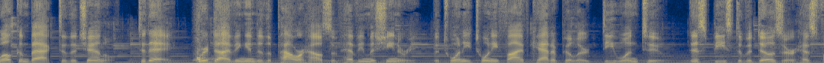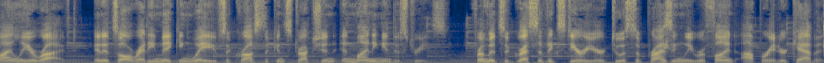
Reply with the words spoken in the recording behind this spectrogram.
Welcome back to the channel. Today, we're diving into the powerhouse of heavy machinery, the 2025 Caterpillar D12. This beast of a dozer has finally arrived, and it's already making waves across the construction and mining industries. From its aggressive exterior to a surprisingly refined operator cabin,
